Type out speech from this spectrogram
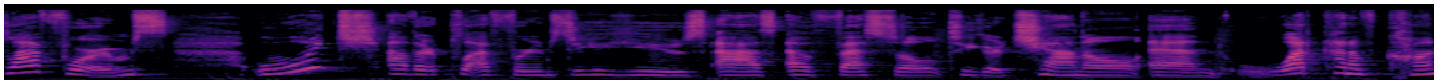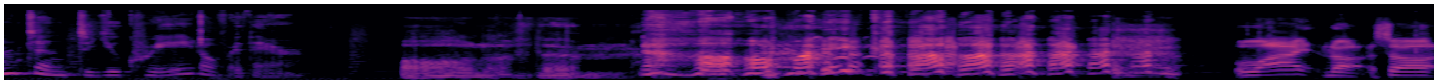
platforms, which other platforms do you use as a vessel to your channel, and what kind of content do you create over there? All of them. Oh my god! Why? No, so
